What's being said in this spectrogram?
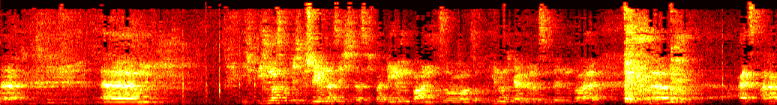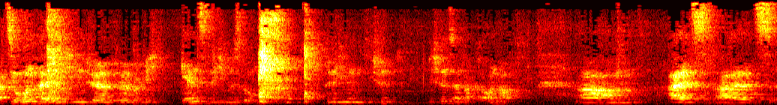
Äh, ähm, ich, ich, muss wirklich gestehen, dass ich, dass ich bei dem Band so, so hin und her gerissen bin, weil äh, als Adaption halte ich ihn für, für wirklich gänzlich misslungen. Find ich ich finde ich es einfach grauenhaft. Ähm, als, als,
